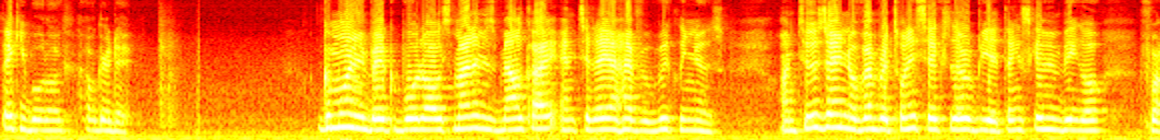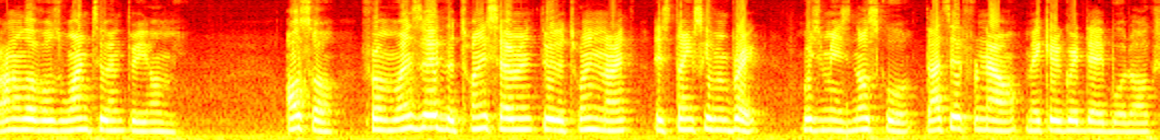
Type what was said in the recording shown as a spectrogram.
Thank you, Bulldogs. Have a great day. Good morning, Baker Bulldogs. My name is Malachi, and today I have your weekly news. On Tuesday, November 26th, there will be a Thanksgiving bingo for honor levels 1, 2, and 3 only. Also, from Wednesday the 27th through the 29th is Thanksgiving break, which means no school. That's it for now. Make it a great day, Bulldogs.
